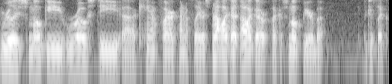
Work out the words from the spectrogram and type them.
really smoky, roasty, uh, campfire kind of flavors. Not like a not like a like a smoke beer, but but just like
